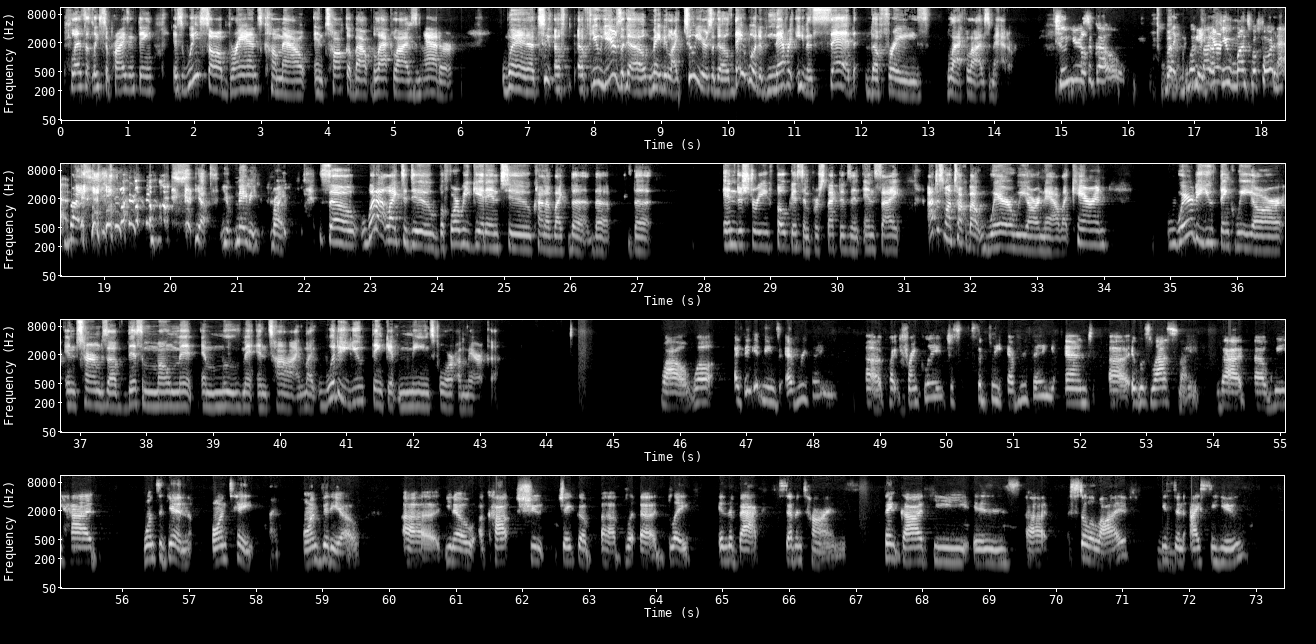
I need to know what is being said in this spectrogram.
pleasantly surprising thing is we saw brands come out and talk about Black Lives Matter when a, two, a, a, few years ago, maybe like two years ago, they would have never even said the phrase Black Lives Matter. Two years ago? But, like, what about a few months before that? Right. yeah, you, maybe, right. So, what I'd like to do before we get into kind of like the the the industry focus and perspectives and insight, I just want to talk about where we are now. Like Karen, where do you think we are in terms of this moment and movement in time? Like, what do you think it means for America? Wow. Well, I think it means everything, uh, quite frankly, just simply everything. And uh, it was last night that uh, we had, once again, on tape, on video, uh, you know, a cop shoot Jacob uh, uh, Blake in the back seven times. Thank God he is still alive. He's mm-hmm. in ICU.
